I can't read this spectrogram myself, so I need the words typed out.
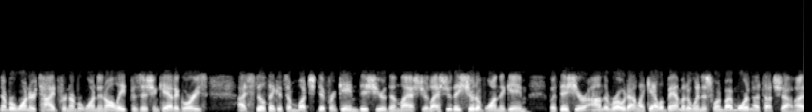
number one or tied for number one in all eight position categories. I still think it's a much different game this year than last year. Last year they should have won the game, but this year on the road, I like Alabama to win this one by more than a touchdown. I,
